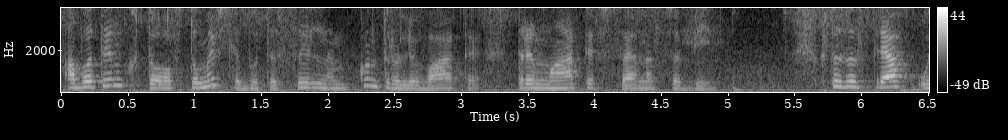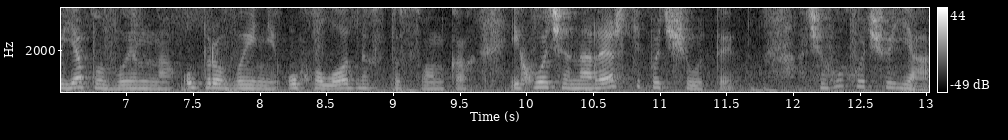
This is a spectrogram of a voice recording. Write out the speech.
Або тим, хто втомився бути сильним, контролювати, тримати все на собі. Хто застряг у я повинна, у провині, у холодних стосунках і хоче нарешті почути, а чого хочу я?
